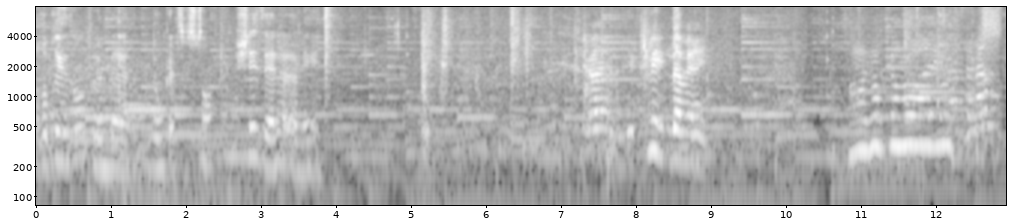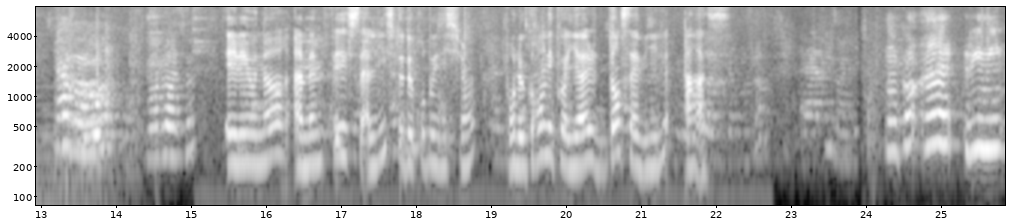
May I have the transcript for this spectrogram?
représente le maire, donc elle se sent chez elle à la mairie. Tu as les clés de la mairie. Bonjour tout le monde. Ça va Bonjour à tous. Éléonore a même fait sa liste de propositions pour le grand nettoyage dans sa ville, Arras. Donc en un, mis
